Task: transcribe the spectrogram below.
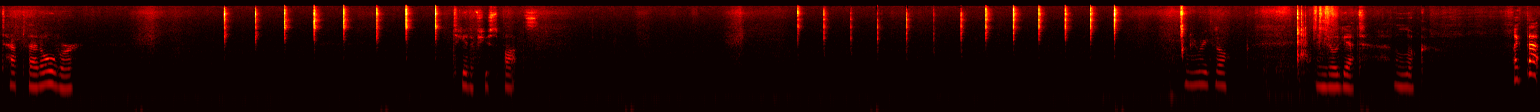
tap that over to get a few spots. There we go. And you'll get a look like that.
